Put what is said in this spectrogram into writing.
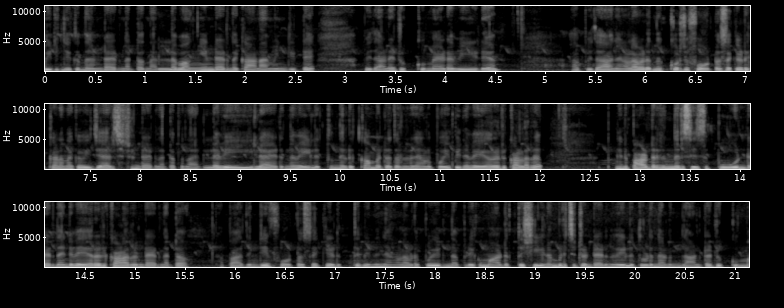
വിരിഞ്ഞിരിക്കുന്നുണ്ടായിരുന്നു കേട്ടോ നല്ല ഭംഗിയുണ്ടായിരുന്നു കാണാൻ വേണ്ടിയിട്ട്. അപ്പോൾ ഇതാണ് രുക്കുമ്മയുടെ വീട്. അപ്പോൾ ഇതാ ഞങ്ങൾ അവിടെ നിന്ന് കുറച്ച് ഫോട്ടോസൊക്കെ എടുക്കണമെന്നൊക്കെ വിചാരിച്ചിട്ടുണ്ടായിരുന്നു കേട്ടോ അപ്പോൾ നല്ല വെയിലായിരുന്നു. വെയിലത്തൊന്നും എടുക്കാൻ പറ്റാത്തതുകൊണ്ട് ഞങ്ങൾ പോയി. പിന്നെ വേറൊരു കളറ് ഇങ്ങനെ പടരുന്നൊരു സൈസ് പൂ ഉണ്ടായിരുന്നു അതിന്റെ വേറൊരു കളർ ഉണ്ടായിരുന്നു കേട്ടോ അപ്പോൾ അതിന്റെയും ഫോട്ടോസൊക്കെ എടുത്ത് പിന്നെ ഞങ്ങൾ അവിടെ പോയി ഇരുന്നപ്പോഴേക്കും അടുത്ത് ക്ഷീണം പിടിച്ചിട്ടുണ്ടായിരുന്നു വെയിലത്തൂടെ നടന്നതാണ് കേട്ടോ രുക്കുമ്മ.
